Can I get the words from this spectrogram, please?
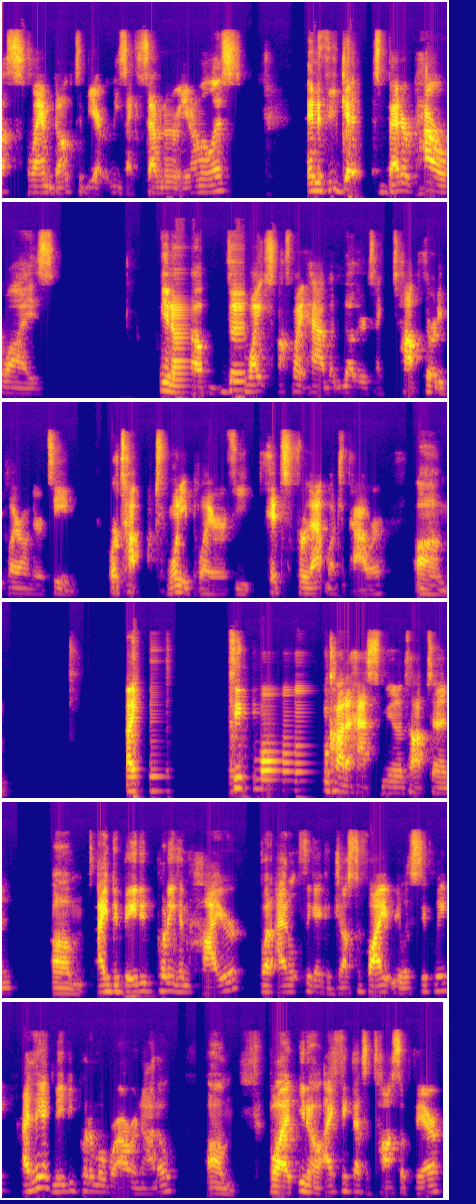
a, slam dunk to be at least like seven or eight on the list. And if he gets better power wise, you know, the White Sox might have another like top 30 player on their team or top 20 player if he hits for that much power. Um, I think Moncada has to be in the top 10. Um, I debated putting him higher, but I don't think I could justify it realistically. I think I maybe put him over Arenado. Um, but you know, I think that's a toss up there.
